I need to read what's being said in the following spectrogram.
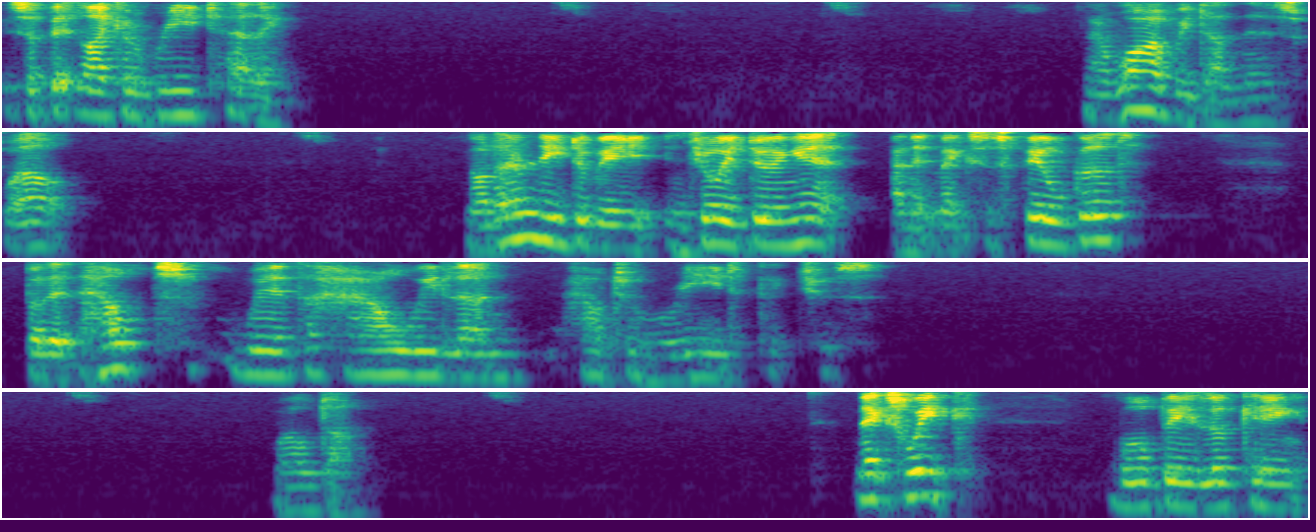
it's a bit like a retelling. Now, why have we done this? Well, not only do we enjoy doing it and it makes us feel good, but it helps with how we learn how to read pictures. Well done. Next week, we'll be looking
